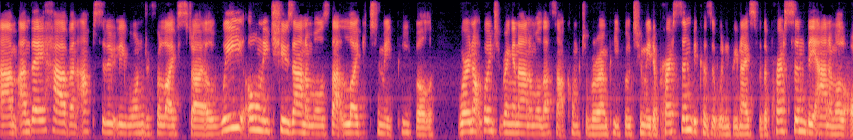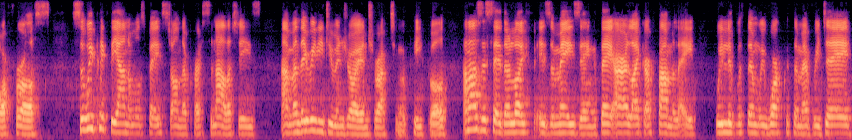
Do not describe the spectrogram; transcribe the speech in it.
Um, and they have an absolutely wonderful lifestyle. We only choose animals that like to meet people. We're not going to bring an animal that's not comfortable around people to meet a person because it wouldn't be nice for the person, the animal, or for us. So we pick the animals based on their personalities. Um, and they really do enjoy interacting with people. And as I say, their life is amazing. They are like our family. We live with them, we work with them every day,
